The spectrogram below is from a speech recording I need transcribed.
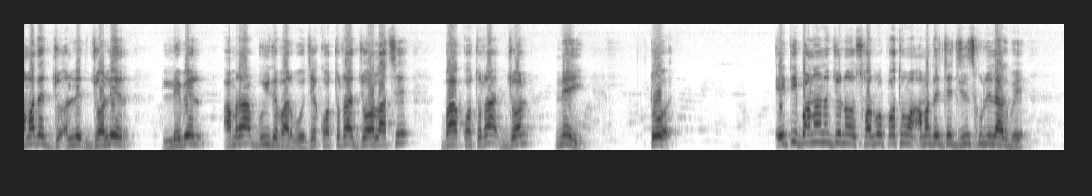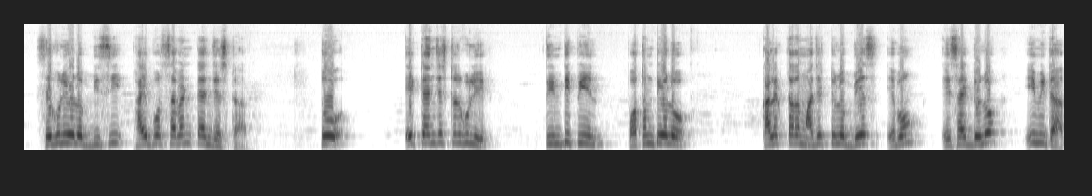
আমাদের জলের জলের লেভেল আমরা বুঝতে পারব যে কতটা জল আছে বা কতটা জল নেই। তো এটি বানানোর জন্য সর্বপ্রথম আমাদের যে জিনিসগুলি লাগবে, সেগুলি হলো BC five four seven transistor তো এই ট্যানজেস্টারগুলির তিনটি পিন প্রথমটি হলো কালেক্টার মাঝেরটি হলো বেস এবং এই সাইডটি হলো ইমিটার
